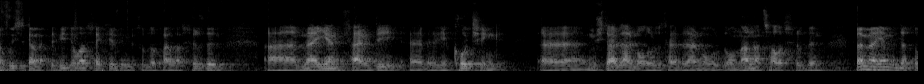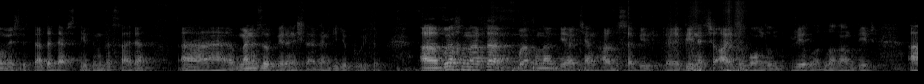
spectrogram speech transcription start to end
və bu istiqamətdə videolar çəkirdim, YouTube-da paylaşırdım ə, müəyyən fərdi ə, belə deyək, coaching ə, müştərilərim olurdu, tələbələrim olurdu, onlarla çalışırdım və müəyyən müddətdə universitetlərdə dərs deyirdim və s. Ə, mənə zövq verən işlərdən biri bu idi. Ə, Bu yaxınlarda, bu yaxınlar deyərkən hardasa bir e, bir neçə aydır London Real adlanan bir ə,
